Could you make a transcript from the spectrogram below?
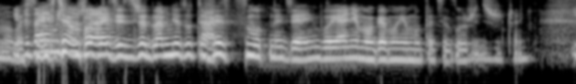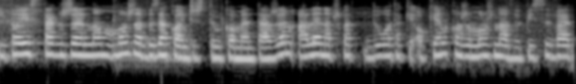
No I wydaje mi się, chciałam że... powiedzieć, że dla mnie to też Tak. jest smutny dzień, bo ja nie mogę mojemu tacie złożyć życzeń. I to jest tak, że no, można by zakończyć tym komentarzem, ale na przykład było takie okienko, że można wypisywać,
